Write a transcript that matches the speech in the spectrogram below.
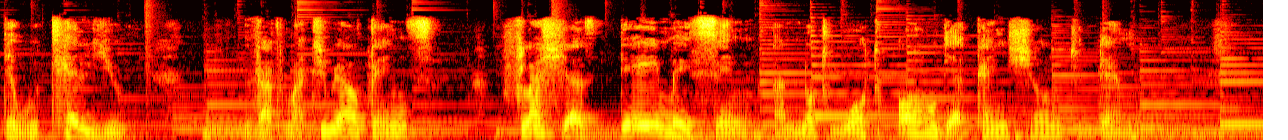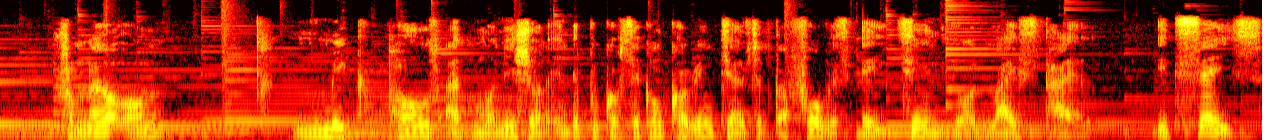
they will tell you that material things, flashy as they may seem, are not worth all the attention to them. From now on, make Paul's admonition in the book of Second Corinthians chapter 4 verse 18 your lifestyle. It says,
